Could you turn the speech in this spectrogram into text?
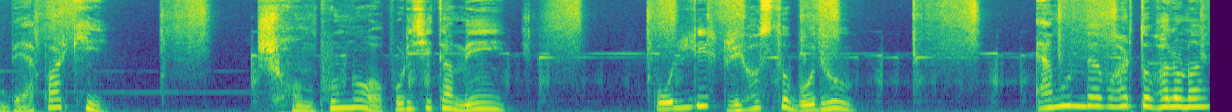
ব্যাপার কি? সম্পূর্ণ অপরিচিতা মেয়ে, পল্লীর গৃহস্থ বধূ। এমন ব্যবহার তো ভালো নয়।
